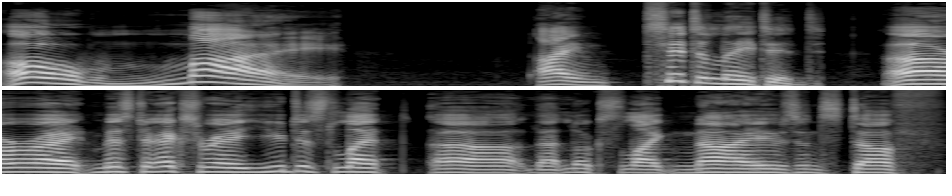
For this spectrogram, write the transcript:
Oh, my. I'm titillated. All right, Mr. X-Ray, you just let uh that looks like knives and stuff.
